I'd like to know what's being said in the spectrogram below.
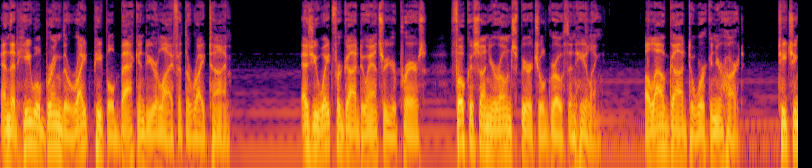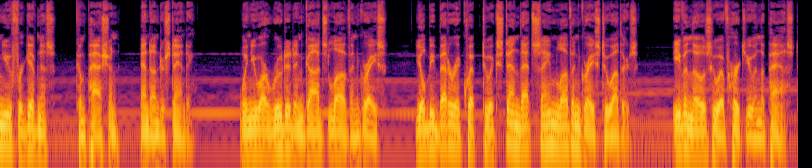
and that He will bring the right people back into your life at the right time. As you wait for God to answer your prayers, focus on your own spiritual growth and healing. Allow God to work in your heart, teaching you forgiveness, compassion, and understanding. When you are rooted in God's love and grace, you'll be better equipped to extend that same love and grace to others, even those who have hurt you in the past.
